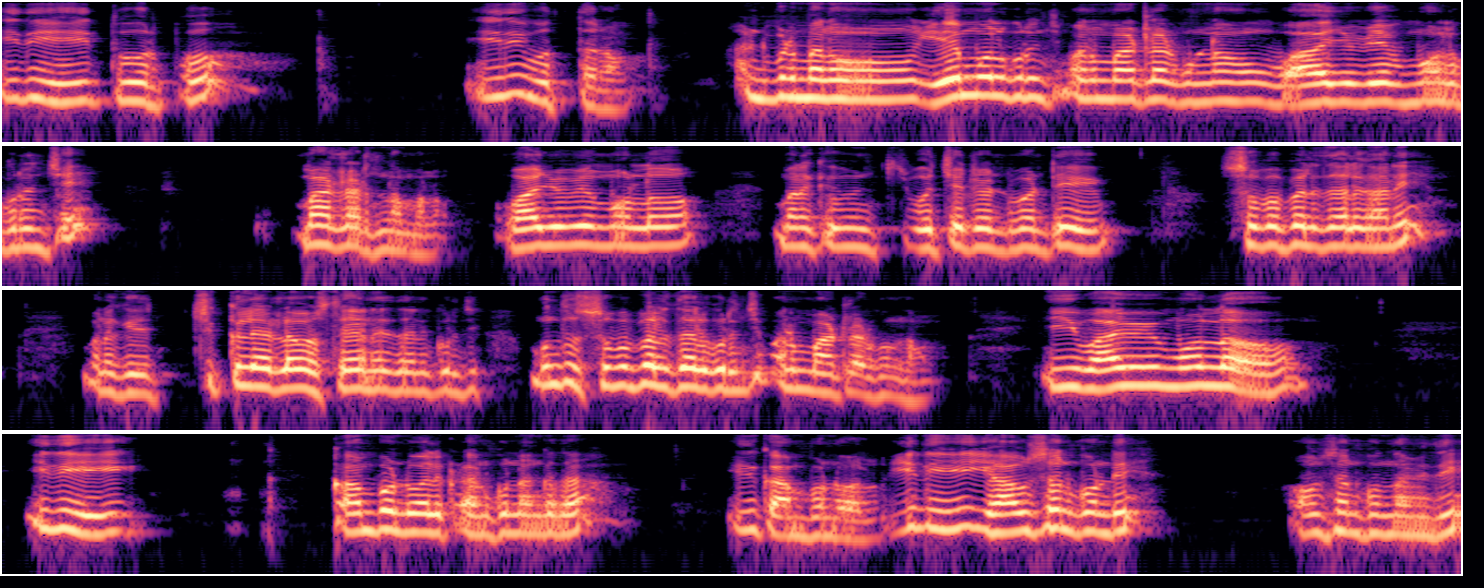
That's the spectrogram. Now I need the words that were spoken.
ఇది తూర్పు ఇది ఉత్తరం. అంటే ఇప్పుడు మనం ఏ మూల గురించి మనం మాట్లాడుకున్నాం వాయువ్య మూల గురించి మాట్లాడుతున్నాం మనం. వాయువ్య మూలలో మనకి వచ్చేటటువంటి శుభ ఫలితాలు కానీ మనకి చిక్కులు ఎట్లా వస్తాయనే దాని గురించి ముందు శుభ ఫలితాల గురించి మనం మాట్లాడుకుందాం. ఈ వాయువ్య మూలలో ఇది కాంపౌండ్ వాళ్ళు ఇక్కడ అనుకున్నాం కదా? ఇది కాంపౌండ్ వాల్ ఇది ఈ హౌస్ అనుకోండి. హౌస్ అనుకుందాం ఇది.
